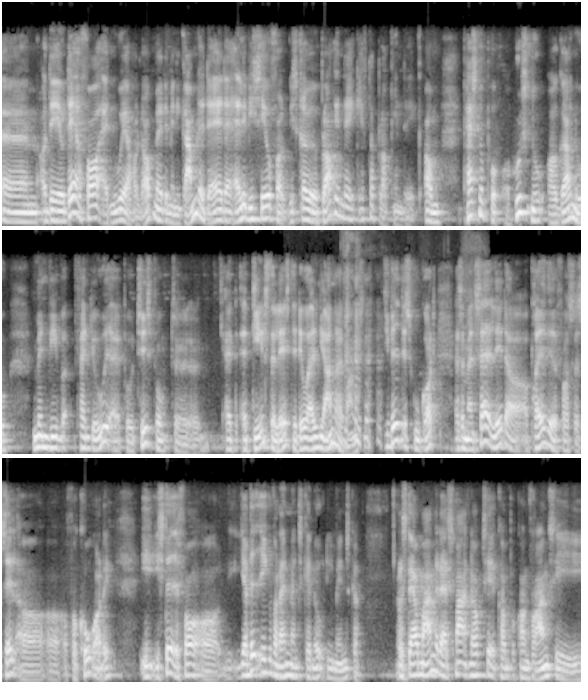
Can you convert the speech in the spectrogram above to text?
Øhm, og det er jo derfor, at nu er jeg holdt op med det, men i gamle dage, da alle vi SEO-folk, vi skrev jo blogindlæg efter blogindlæg om, pas nu på, og husk nu, og gør nu. Men vi fandt jo ud af på et tidspunkt, øh, at, at de eneste, der læste det, var alle de andre i branchen. De ved det sgu godt. Altså man sad lidt og, og prædikede for sig selv og, og, og for koret, ikke? I, i stedet for at, jeg ved ikke, hvordan man skal nå de mennesker. Altså, der er jo mange, der er smart nok til at komme på konference i,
